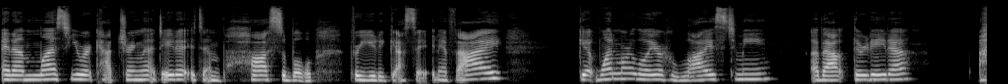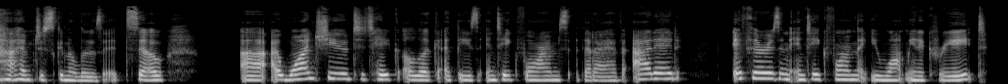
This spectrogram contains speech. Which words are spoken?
And unless you are capturing that data, it's impossible for you to guess it. And if I get one more lawyer who lies to me about their data, I'm just going to lose it. So uh, I want you to take a look at these intake forms that I have added. If there is an intake form that you want me to create,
